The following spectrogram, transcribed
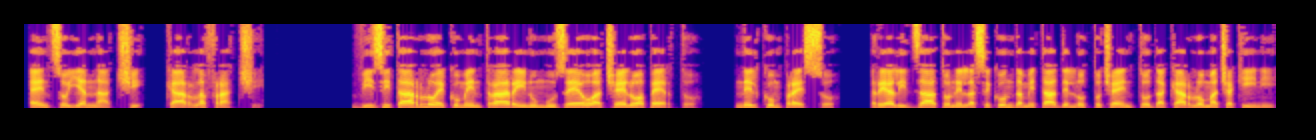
Enzo Iannacci, Carla Fracci. Visitarlo è come entrare in un museo a cielo aperto. Nel compresso, realizzato nella seconda metà dell'Ottocento da Carlo Maciachini,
